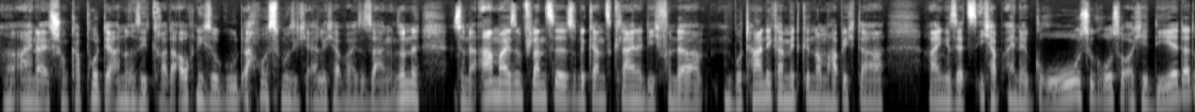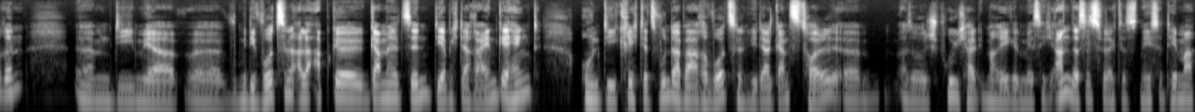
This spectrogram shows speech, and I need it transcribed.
Einer ist schon kaputt, der andere sieht gerade auch nicht so gut aus, muss ich ehrlicherweise sagen. So eine, so eine Ameisenpflanze, so eine ganz kleine, die ich von der Botaniker mitgenommen habe, ich da reingesetzt. Ich habe eine große, große Orchidee da drin, ähm, die mir, äh, wo mir die Wurzeln alle abgegammelt sind. Die habe ich da reingehängt und die kriegt jetzt wunderbare Wurzeln wieder. Ganz toll. Ähm, also sprühe ich halt immer regelmäßig an. Das ist vielleicht das nächste Thema,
